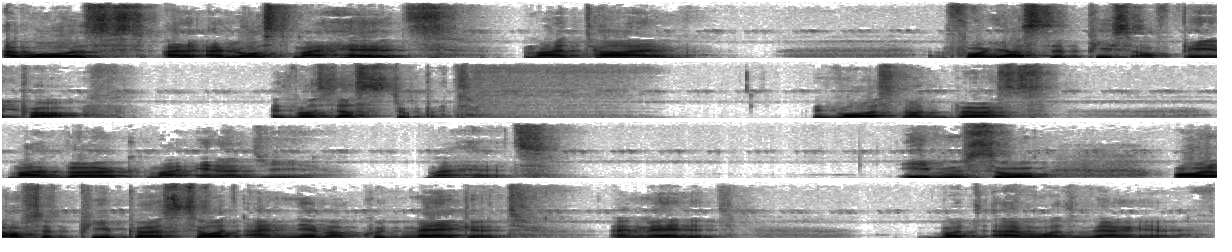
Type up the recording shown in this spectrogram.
I was, I, I lost my head, my time for just a piece of paper. It was just stupid. It was not worth my work, my energy, my head. Even so, all of the people thought I never could make it. I made it, but I was very ill.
